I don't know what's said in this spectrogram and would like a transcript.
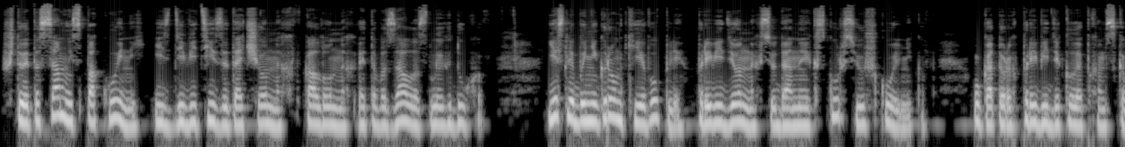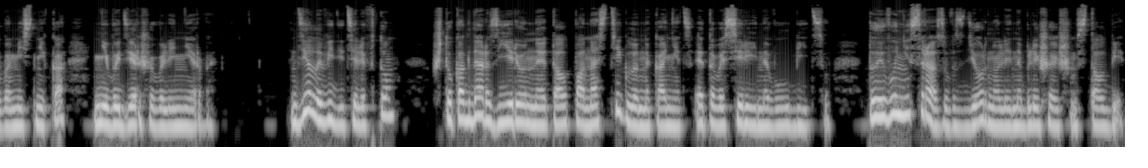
что это самый спокойный из девяти заточенных в колоннах этого зала злых духов, если бы не громкие вопли приведенных сюда на экскурсию школьников, у которых при виде клепхамского мясника не выдерживали нервы. Дело, видите ли, в том, что когда разъяренная толпа настигла наконец этого серийного убийцу, то его не сразу вздернули на ближайшем столбе,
